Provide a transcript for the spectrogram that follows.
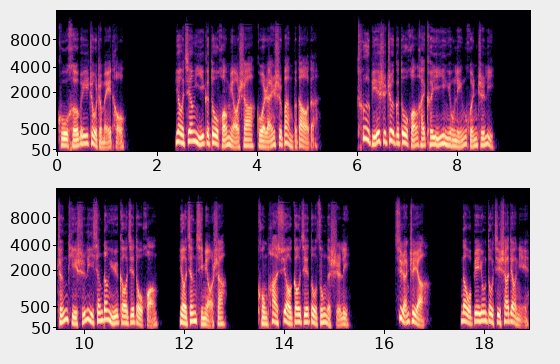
古河微皱着眉头，要将一个斗皇秒杀，果然是办不到的。特别是这个斗皇还可以应用灵魂之力，整体实力相当于高阶斗皇，要将其秒杀，恐怕需要高阶斗宗的实力。既然这样，那我便用斗技杀掉你。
